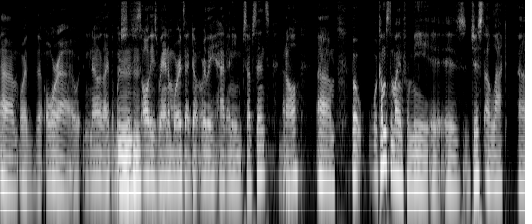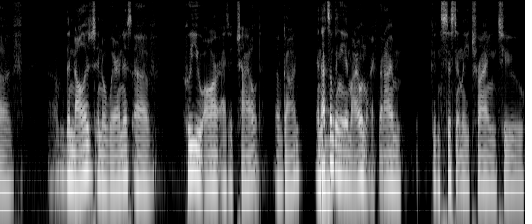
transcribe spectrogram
um, or the aura. You know, like which mm-hmm. is just all these random words that don't really have any substance mm-hmm. at all. Um, but what comes to mind for me is, is just a lack of um, the knowledge and awareness of who you are as a child of God, and that's mm-hmm. something in my own life that I'm consistently trying to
